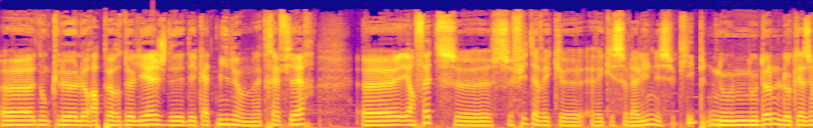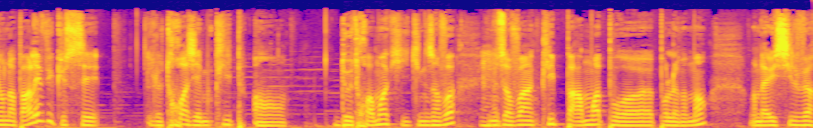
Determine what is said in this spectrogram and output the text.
Euh, donc le, le rappeur de Liège des, des 4000, on en est très fiers. Euh, et en fait, ce, ce feat avec euh, avec Esso la Lune et ce clip nous nous donne l'occasion d'en parler vu que c'est le troisième clip en deux trois mois qui, qui nous envoie. Mhm. Il nous envoie un clip par mois pour euh, pour le moment. On a eu Silver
